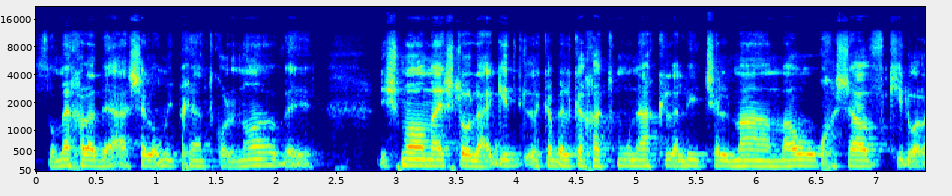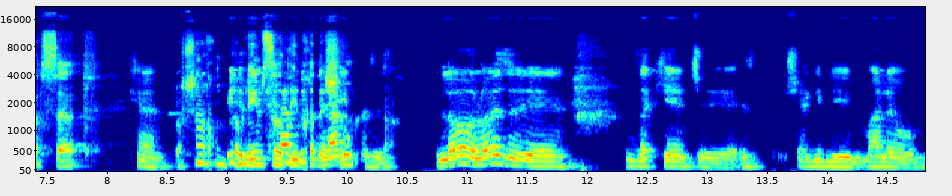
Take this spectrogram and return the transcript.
סומך על הדעה שלו מבחינת קולנוע, ולשמוע מה יש לו להגיד, לקבל ככה תמונה כללית של מה, מה הוא חשב כאילו על הסרט. כן. לא שאנחנו מקבלים סרטים חדשים. לא, לא איזה זקן ש... שיגיד לי מה לאום.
